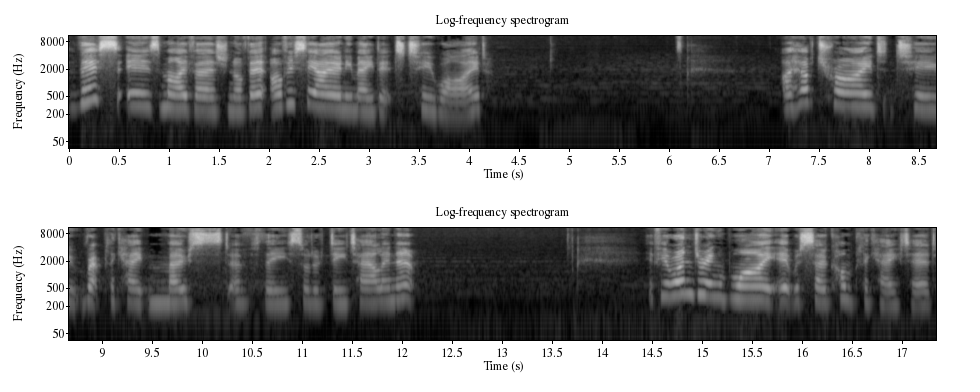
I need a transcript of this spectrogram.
this is my version of it. Obviously I only made it too wide. I have tried to replicate most of the sort of detail in it. If you're wondering why it was so complicated,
